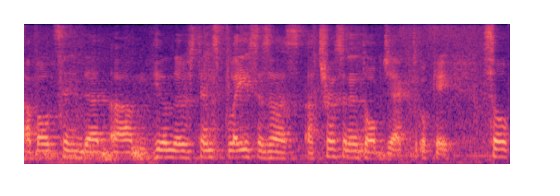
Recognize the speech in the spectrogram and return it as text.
about saying that um, he understands place as a, a transcendent object? Okay, so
